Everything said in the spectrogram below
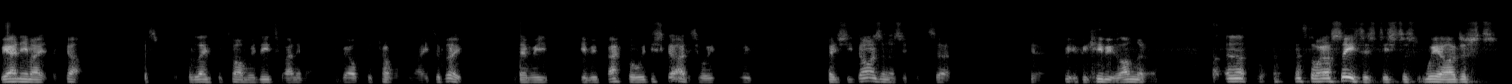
we animate the car. That's the length of time we need to animate to be able to travel from A to B. And then we give it back or we discard it. Or we, we eventually dies on us if it's uh, you know, if we keep it long enough. And that's the way I see it. It's, it's just we are just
